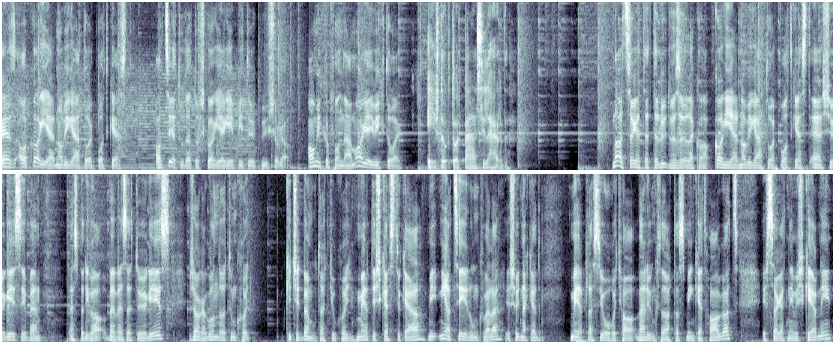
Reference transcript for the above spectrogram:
Ez a Karrier Navigátor Podcast, a céltudatos karrierépítők műsora. A mikrofonnál Marjai Viktor és dr. Pál Szilárd. Nagy szeretettel üdvözöllek a Karrier Navigátor Podcast első részében, ez pedig a bevezető rész, és arra gondoltunk, hogy kicsit bemutatjuk, hogy miért is kezdtük el, mi, mi a célunk vele, és hogy neked miért lesz jó, hogyha velünk tartasz, minket hallgatsz, és szeretném is kérni,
